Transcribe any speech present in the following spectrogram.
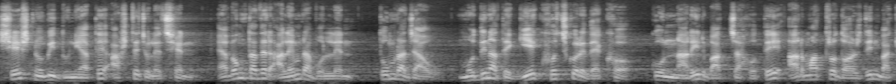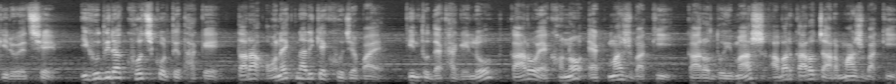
শেষ নবী দুনিয়াতে আসতে চলেছেন। এবং তাদের আলেমরা বললেন, তোমরা যাও, মদিনাতে গিয়ে খোঁজ করে দেখো। কোন নারীর বাচ্চা হতে আর মাত্র দশ দিন বাকি রয়েছে। ইহুদিরা খোঁজ করতে থাকে, তারা অনেক নারীকে খুঁজে পায়, কিন্তু দেখা গেল কারও এখনও এক মাস বাকি কারও দুই মাস, আবার কারও চার মাস বাকি।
